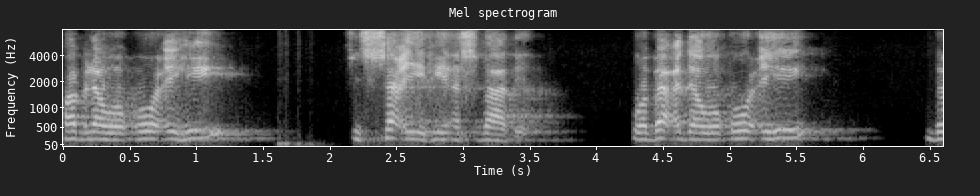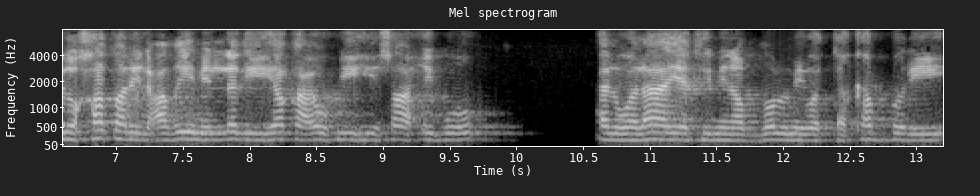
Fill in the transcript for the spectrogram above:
قبل وقوعه في السعي في أسبابه وبعد وقوعه بالخطر العظيم الذي يقع فيه صاحب الولاية من الظلم والتكبر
